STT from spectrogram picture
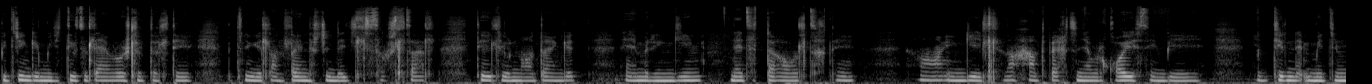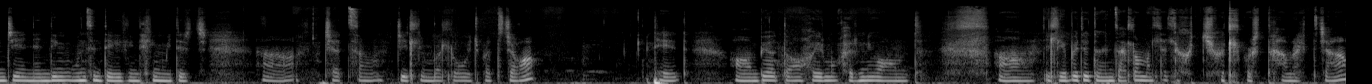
Бидний ингээ мэддэг зүйл амар өөрчлөгдөл тий. Бидний ингээл онлайн орчинд ажиллаж суралцаал. Тэгэл ер нь одоо ингээд амар энгийн найзтайгаа уулзах тий. Аа ингээл хамт байх чинь ямар гоё юм бэ. Тэр мэдрэмжийн нандин үнцэнтэй гэдгийг дахин мэдэрч чадсан жил юм болов уу гэж бодож байгаа. Тэгээд би одоо 2021 онд LGBT төвийн залуу маллал өгч хөтөлбөрт хамрагдаж байгаа.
